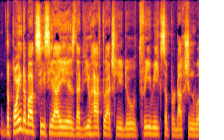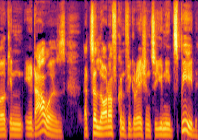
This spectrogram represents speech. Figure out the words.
The point about CCIE is that you have to actually do three weeks of production work in eight hours. That's a lot of configuration. So you need speed.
